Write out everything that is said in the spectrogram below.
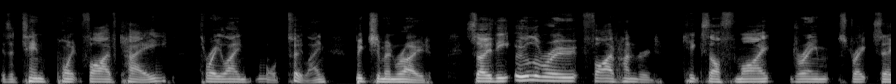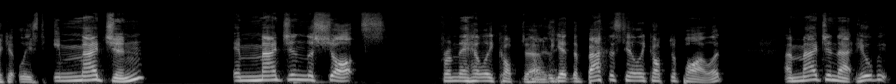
is a 10.5k three lane or two lane bitumen road. So the Uluru 500 kicks off my dream street circuit list. Imagine, imagine the shots from the helicopter. Amazing. We get the Bathurst helicopter pilot. Imagine that he'll be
